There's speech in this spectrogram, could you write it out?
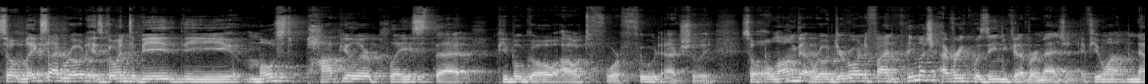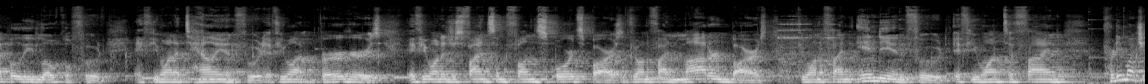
So Lakeside Road is going to be the most popular place that people go out for food actually. So along that road, you're going to find pretty much every cuisine you could ever imagine. If you want Nepali local food, if you want Italian food, if you want burgers, if you want to just find some fun sports bars, if you want to find modern bars, if you want to find Indian food, if you want to find pretty much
